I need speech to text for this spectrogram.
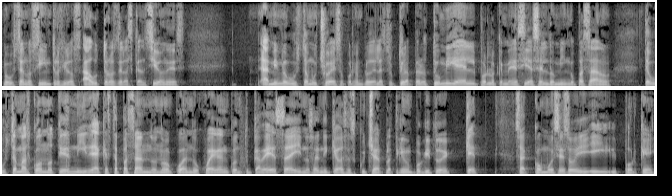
Me gustan los intros y los outros de las canciones. A mí me gusta mucho eso, por ejemplo, de la estructura, pero tú, Miguel, por lo que me decías el domingo pasado, te gusta más cuando no tienes ni idea qué está pasando, ¿no? Cuando juegan con tu cabeza y no sabes ni qué vas a escuchar. Platícame un poquito de qué, o sea, cómo es eso y, por qué.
